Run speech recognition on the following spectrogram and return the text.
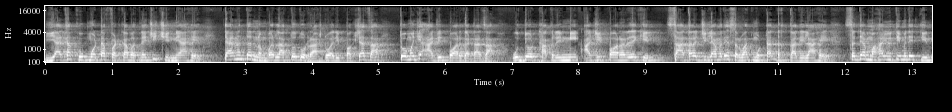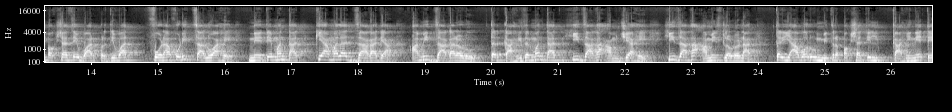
याचा खूप मोठा फटका बसण्याची चिन्हे आहे त्यानंतर नंबर लागतो तो राष्ट्रवादी पक्षाचा तो म्हणजे अजित पवार गटाचा. उद्धव ठाकरेंनी अजित पवारांना देखील सातारा जिल्ह्यामध्ये सर्वात मोठा धक्का दिला आहे. सध्या महायुतीमध्ये तीन पक्षाचे वार प्रतिवाद फोडाफोडी चालू आहे. नेते म्हणतात की आम्हाला जागा द्या. आम्ही जागा लढू. तर काही जण म्हणतात ही जागा आमची आहे. ही जागा आम्हीच लढवणार. तर यावरून मित्रपक्षातील काही नेते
